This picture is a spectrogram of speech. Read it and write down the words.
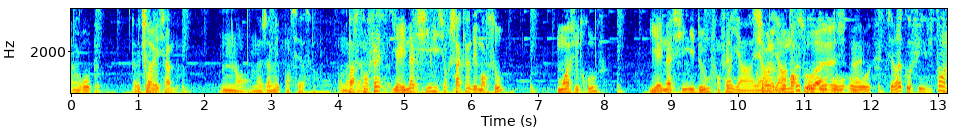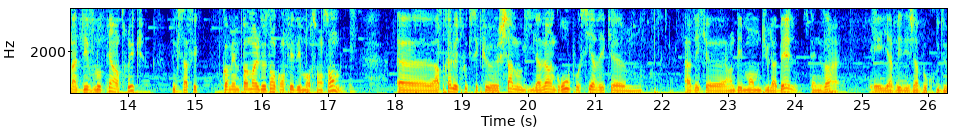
Un groupe Avec Toi Cham et Cham Non, on n'a jamais pensé à ça. On Parce qu'en fait, il y a une alchimie sur chacun des morceaux. Moi, je trouve. Il y a une alchimie de ouf en fait. Ouais, il y a un- il y a sur un- le il y a vos un truc morceaux, au- euh, au- ouais. au- C'est vrai qu'au fil du temps, on a développé un truc, vu que ça fait quand même pas mal de temps qu'on fait des morceaux ensemble. Euh, après, le truc, c'est que Cham, il avait un groupe aussi avec, euh, avec euh, un des membres du label, Stenza. Et il y avait déjà beaucoup de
